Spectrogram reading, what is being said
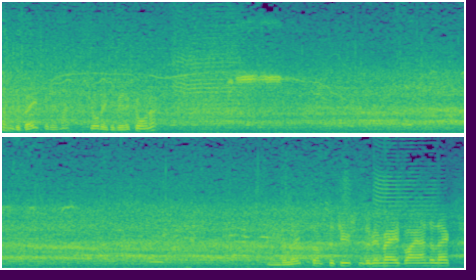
Some debate, but it has surely to be the corner. And the late substitution to be made by Anderlecht.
